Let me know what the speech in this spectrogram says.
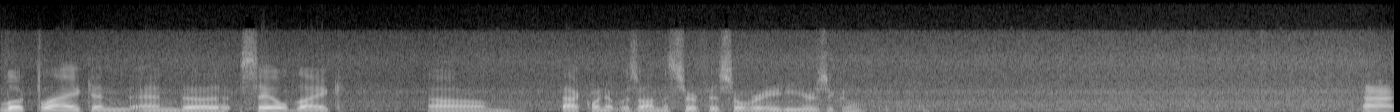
looked like and, and uh, sailed like um, back when it was on the surface over 80 years ago. Uh,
